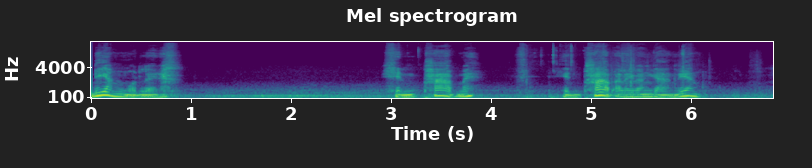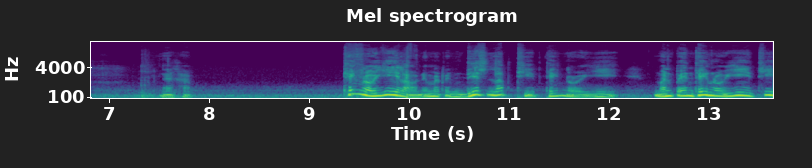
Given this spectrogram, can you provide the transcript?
เดี่ยงหมดเลยนะ เห็นภาพไหม เห็นภาพอะไรบางอย่างเรี่ยงนะครับ เทคโนโลยีเหล่านี้มันเป็น disruptive เทคโนโลยี มันเป็นเทคโนโลยีที่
